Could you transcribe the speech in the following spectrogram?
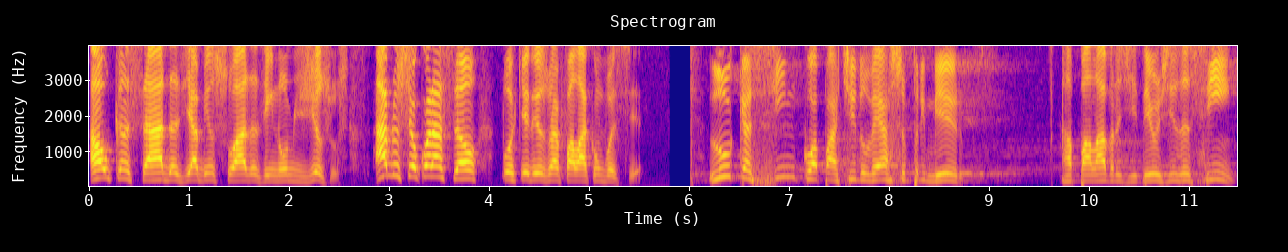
alcançadas e abençoadas em nome de Jesus. Abre o seu coração, porque Deus vai falar com você. Lucas 5, a partir do verso 1, a palavra de Deus diz assim:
